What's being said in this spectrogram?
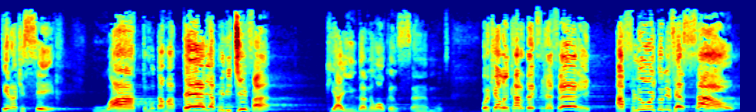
terá que ser o átomo da matéria primitiva, que ainda não alcançamos. Porque Allan Kardec se refere a fluido universal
